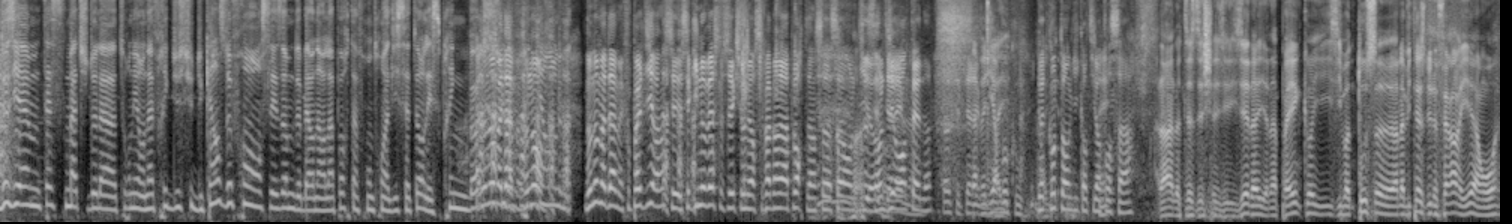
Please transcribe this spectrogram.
Deuxième test match de la tournée en Afrique du Sud du 15 de France. Les hommes de Bernard Laporte affronteront à 17h les Springboks. Ah non, non, madame, non, non. Le Non, non, madame, il faut pas le dire, hein, c'est c'est Guy Noves le sélectionneur, c'est pas Bernard Laporte, hein, ça, ça on le dit, Ça, c'est on le dit en antenne. Ça, c'est Ça terrible. veut dire beaucoup. Il doit être content, Guy, quand il entend ça. Là, le test des Champs-Élysées, là, il y en a pas un, quoi. Ils y vont tous euh, à la vitesse d'une Ferrari, hein, en haut, hein,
